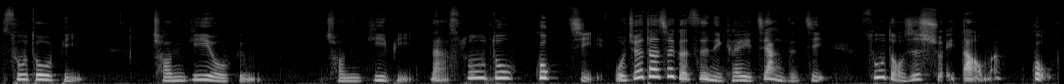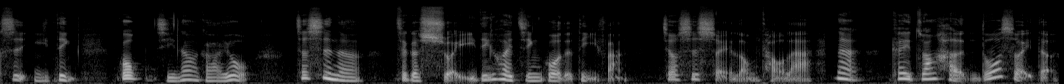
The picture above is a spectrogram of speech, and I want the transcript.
苏都比，전기요금，전기비。那苏都 国际，我觉得这个字你可以这样子记：苏都是水道嘛，国是一定，国际那个哟，这是呢。这个水一定会经过的地方就是水龙头啦。那可以装很多水的。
